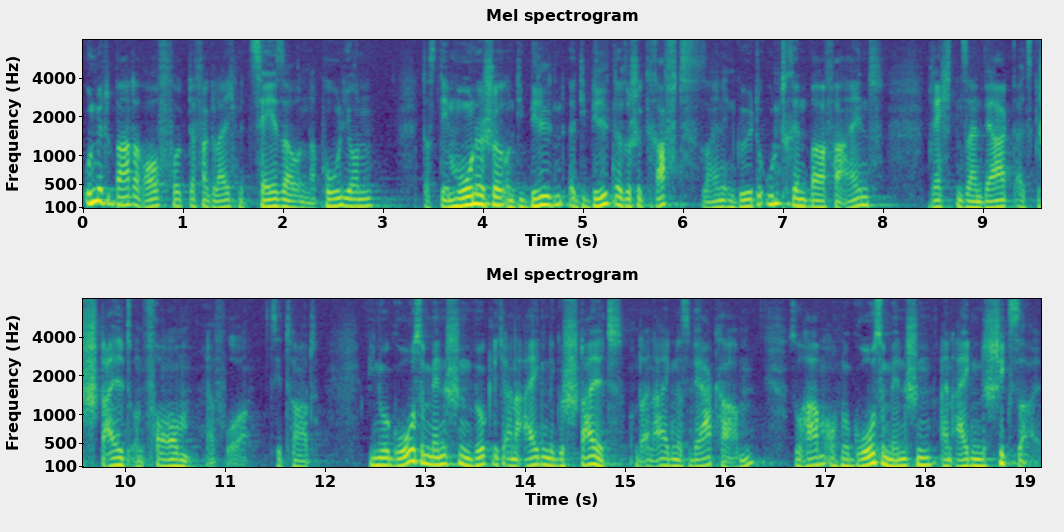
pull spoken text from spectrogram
Unmittelbar darauf folgt der Vergleich mit Cäsar und Napoleon. Das Dämonische und die, Bild, äh, die bildnerische Kraft seien in Goethe untrennbar vereint, brächten sein Werk als Gestalt und Form hervor. Zitat. Wie nur große Menschen wirklich eine eigene Gestalt und ein eigenes Werk haben, so haben auch nur große Menschen ein eigenes Schicksal.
